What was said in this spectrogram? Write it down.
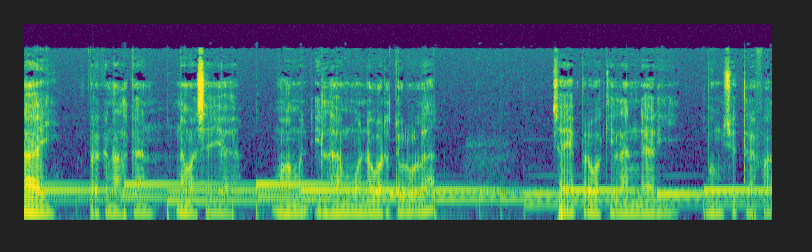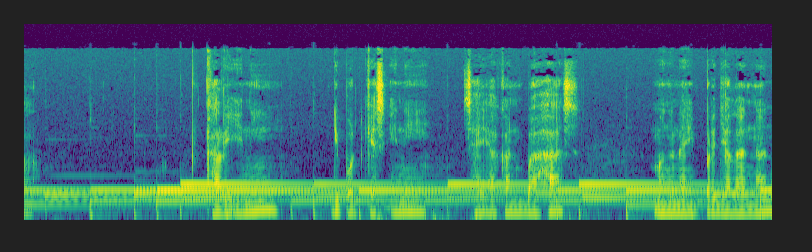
Hai, perkenalkan nama saya Muhammad Ilham Munawar Tulula. Saya perwakilan dari Bungsu Travel. Kali ini di podcast ini saya akan bahas mengenai perjalanan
